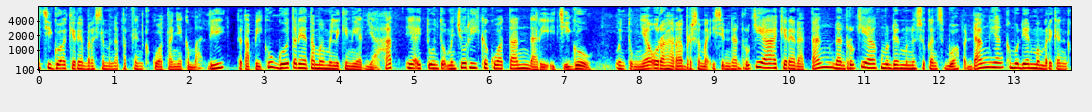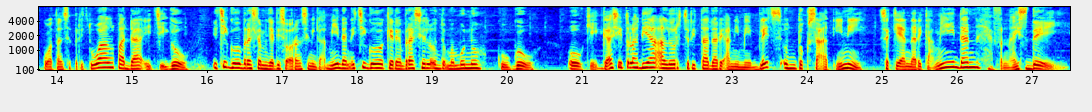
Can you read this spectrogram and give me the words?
Ichigo akhirnya berhasil mendapatkan kekuatannya kembali, tetapi Kugo ternyata memiliki niat jahat, yaitu untuk mencuri kekuatan dari Ichigo. Untungnya Urahara bersama Isin dan Rukia akhirnya datang dan Rukia kemudian menusukkan sebuah pedang yang kemudian memberikan kekuatan spiritual pada Ichigo. Ichigo berhasil menjadi seorang Shinigami dan Ichigo akhirnya berhasil untuk membunuh Kugo. Oke guys, itulah dia alur cerita dari anime Bleach untuk saat ini. Sekian dari kami dan have a nice day.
